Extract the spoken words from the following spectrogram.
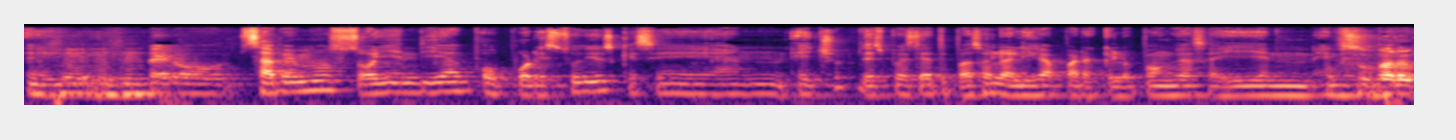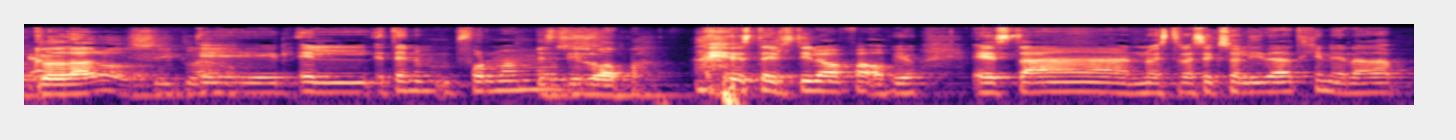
Eh. Pero sabemos hoy en día, o por estudios que se han hecho, después ya te paso la liga para que lo pongas ahí en... en Súper claro, sí, claro. Eh, el, tenem- formamos Estilo APA. este estilo APA, obvio está nuestra sexualidad generada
